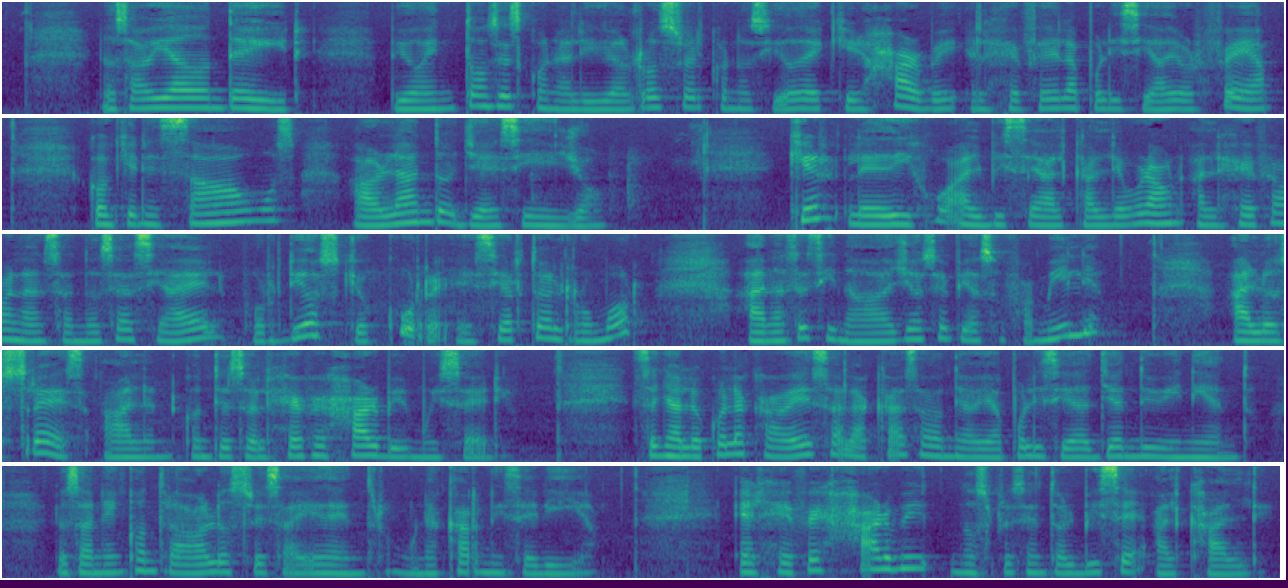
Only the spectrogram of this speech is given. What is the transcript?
No sabía dónde ir. Vio entonces con alivio el rostro del conocido de Kirk Harvey, el jefe de la policía de Orfea, con quien estábamos hablando Jesse y yo. Kirk le dijo al vicealcalde Brown, al jefe abalanzándose hacia él, Por Dios, ¿qué ocurre? ¿Es cierto el rumor? ¿Han asesinado a Joseph y a su familia? A los tres, Alan, contestó el jefe Harvey muy serio. Señaló con la cabeza la casa donde había policías yendo y viniendo. Los han encontrado a los tres ahí dentro, una carnicería. El jefe Harvey nos presentó al vicealcalde.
